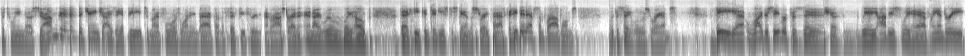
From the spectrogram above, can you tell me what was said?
between those two. I'm going to change Isaiah Pead to my fourth running back on the 53 man roster, and, and I really hope that he continues to stay on the straight path because he did have some problems with the St. Louis Rams. The uh, wide receiver position, we obviously have Landry,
